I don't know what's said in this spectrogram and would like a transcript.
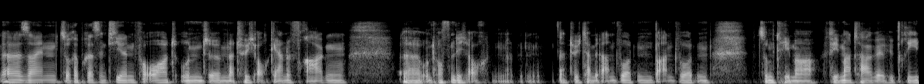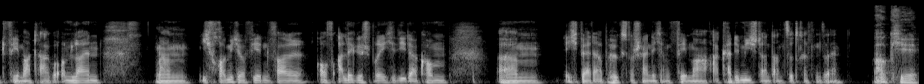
äh, sein, zu repräsentieren vor Ort und äh, natürlich auch gerne Fragen äh, und hoffentlich auch natürlich damit Antworten beantworten zum Thema FEMA-Tage Hybrid, FEMA-Tage online. Ähm, ich freue mich auf jeden Fall auf alle Gespräche, die da kommen. Ähm, ich werde aber höchstwahrscheinlich am FEMA Akademiestand anzutreffen sein. Okay.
